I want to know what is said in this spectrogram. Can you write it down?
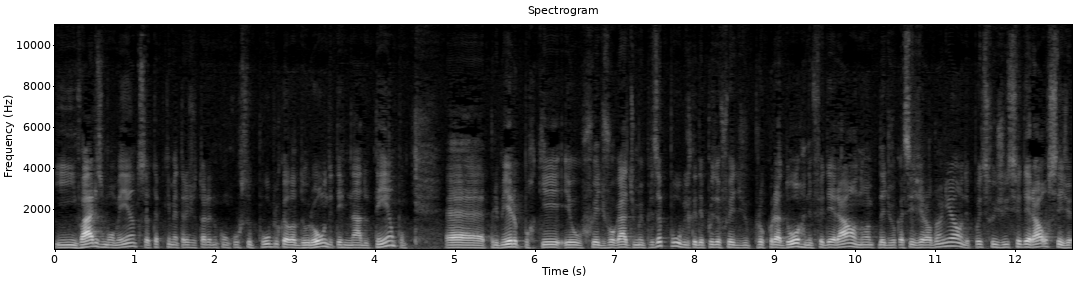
e em vários momentos, até porque minha trajetória no concurso público ela durou um determinado tempo, é, primeiro porque eu fui advogado de uma empresa pública, depois eu fui procurador né, federal no âmbito da Advocacia Geral da União, depois fui juiz federal, ou seja,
